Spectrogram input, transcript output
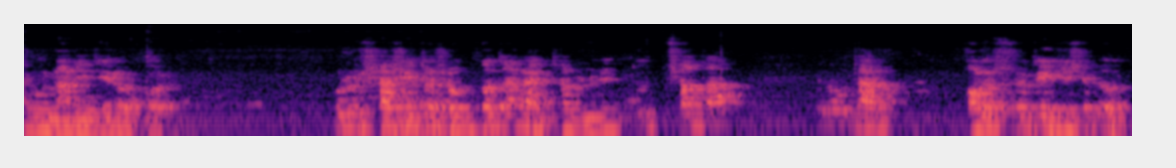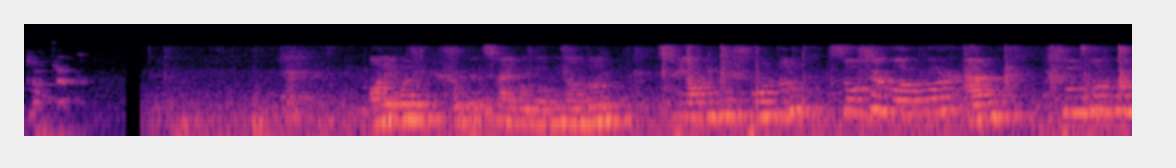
এবং নারীদের ওপর পুরুষ শাসিত সভ্যতার এক ধরনের তুচ্ছতা এবং তার ফলশ্রুতি হিসেবে অত্যাচার। অনেক অনেক শুভেচ্ছা এবং অভিনন্দন। Shri Animesh Mondal social worker and Sundarban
